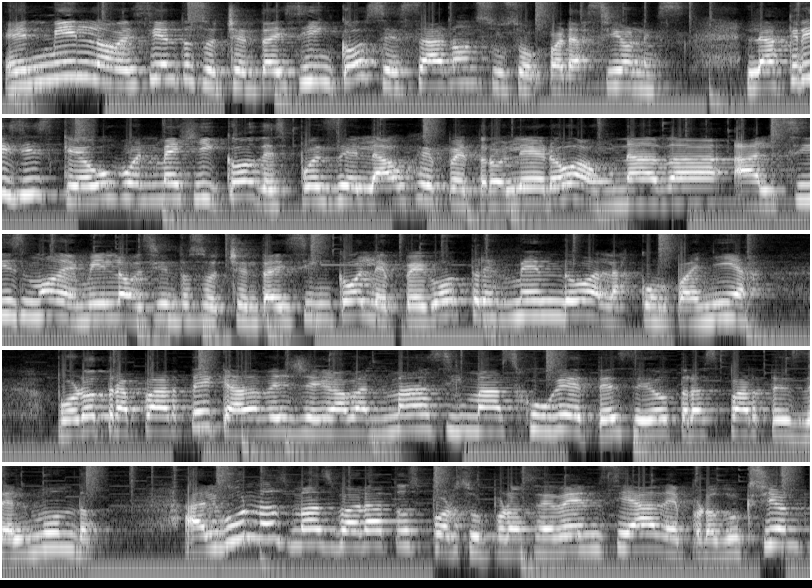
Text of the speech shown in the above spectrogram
En 1985 cesaron sus operaciones. La crisis que hubo en México después del auge petrolero aunada al sismo de 1985 le pegó tremendo a la compañía. Por otra parte, cada vez llegaban más y más juguetes de otras partes del mundo algunos más baratos por su procedencia de producción.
